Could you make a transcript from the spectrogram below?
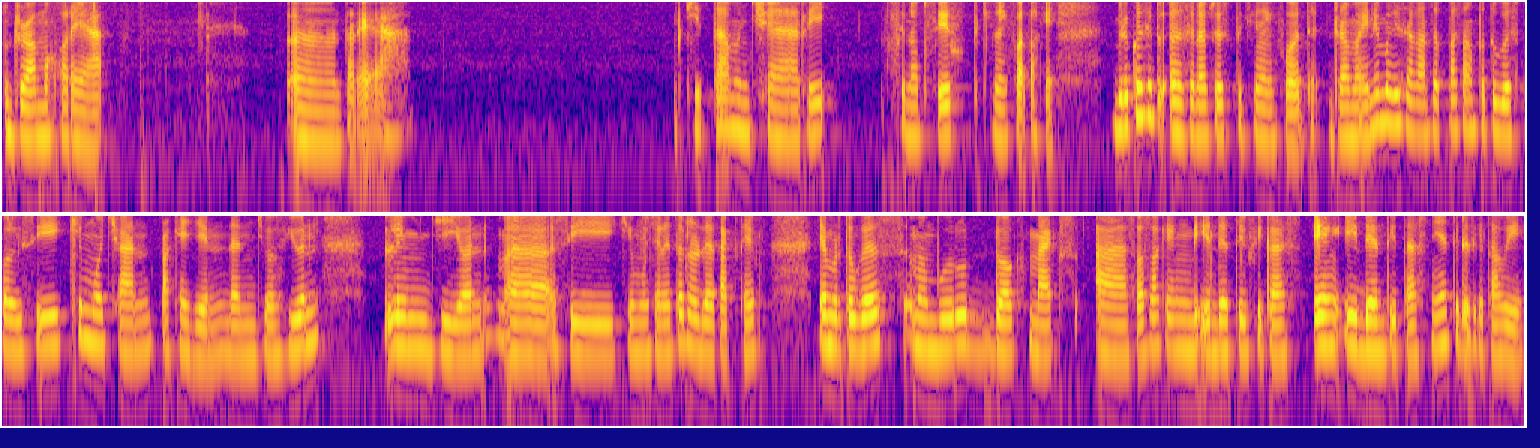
drama Korea. Uh, ntar ya. Kita mencari sinopsis The Killing Food. Oke. Okay. Berikut uh, sinopsis The Killing Food. Drama ini mengisahkan sepasang petugas polisi Kim Mo Chan, Park Hye Jin, dan Jo Hyun Lim Ji Yeon. Uh, si Kim Mo Chan itu adalah detektif yang bertugas memburu Doc Max, uh, sosok yang diidentifikasi yang identitasnya tidak diketahui.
